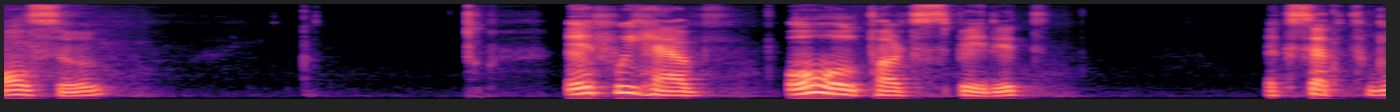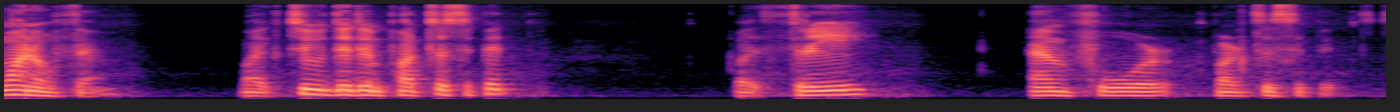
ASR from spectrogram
Also, if we have all participated except one of them, like two didn't participate, but three and four participate.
